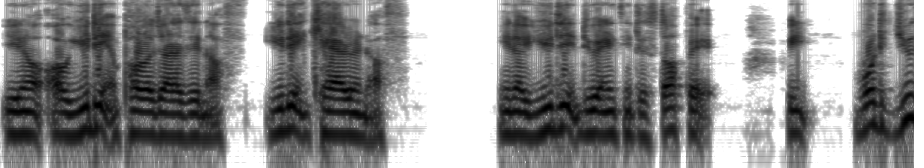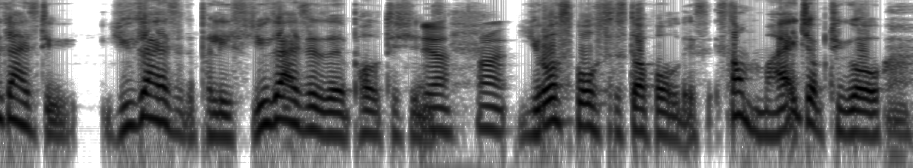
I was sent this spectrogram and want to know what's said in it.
You know, oh, you didn't apologize enough. You didn't care enough. You know, you didn't do anything to stop it. We- What did you guys do? You guys are the police. You guys are the politicians Yeah. Right. you're supposed to stop all this. It's not my job to go Mm.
